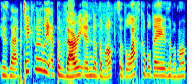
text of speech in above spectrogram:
is that particularly at the very end of the month, so the last couple days of a month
